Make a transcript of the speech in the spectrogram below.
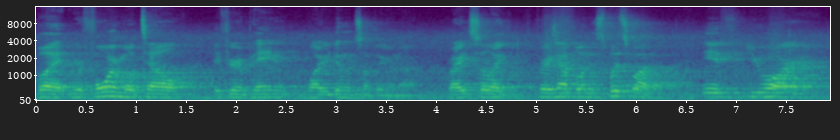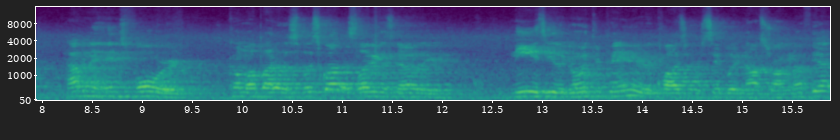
but your form will tell if you're in pain while you're doing something or not, right? So like, for example, in the split squat, if you are having to hinge forward, come up out of the split squat, that's letting us know that your knee is either going through pain or the quads are simply not strong enough yet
